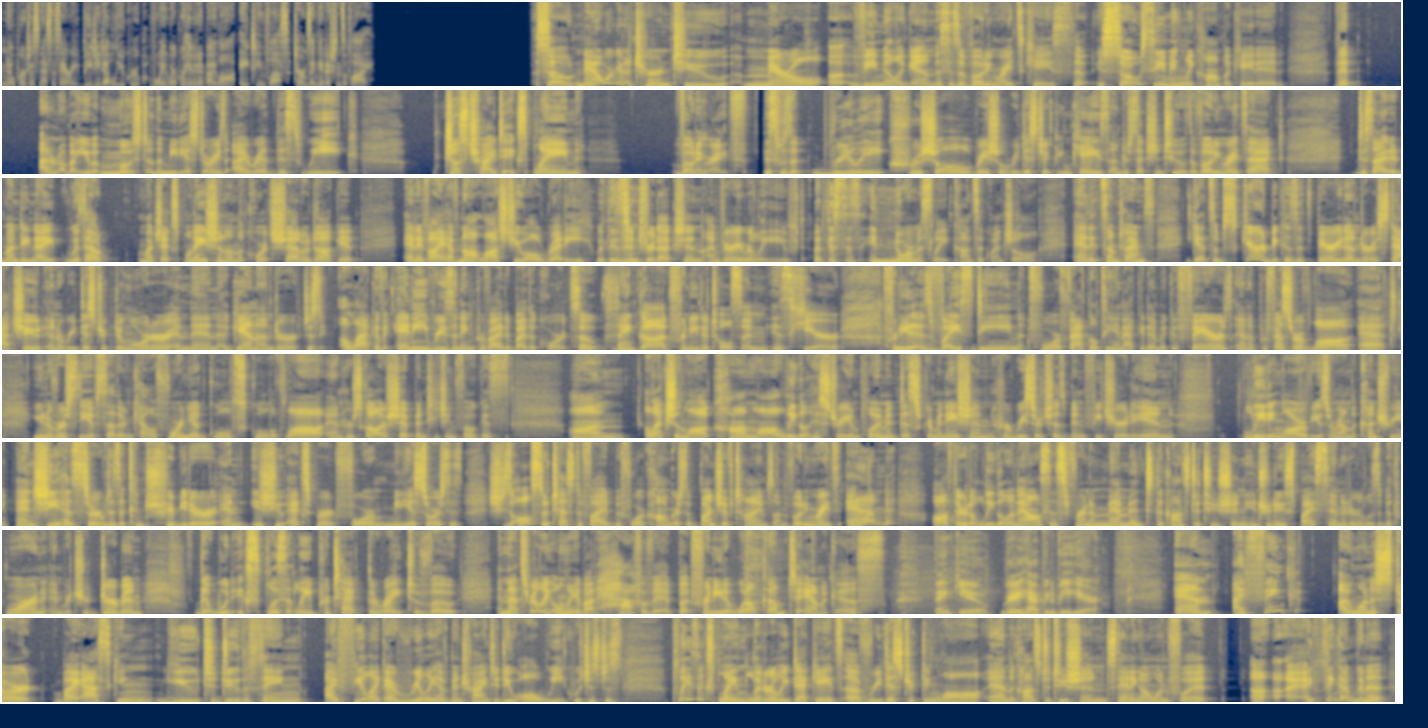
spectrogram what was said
No purchase necessary. VGW Group. Void where prohibited by law. 18 plus. Terms and conditions apply. So now we're going to turn to Merrill uh, v. Milligan. This is a voting rights case that is so seemingly complicated that I don't know about you, but most of the media stories I read this week just tried to explain voting rights. This was a really crucial racial redistricting case under Section 2 of the Voting Rights Act, decided Monday night without much explanation on the court's shadow docket. And if I have not lost you already with this introduction, I'm very relieved. But this is enormously consequential. And it sometimes gets obscured because it's buried under a statute and a redistricting order, and then again under just a lack of any reasoning provided by the court. So thank God Franita Tolson is here. Franita is Vice Dean for Faculty and Academic Affairs and a professor of law at University of Southern California Gould School of Law, and her scholarship and teaching focus on election law, con law, legal history, employment discrimination. Her research has been featured in leading law reviews around the country, and she has served as a contributor and issue expert for media sources. She's also testified before Congress a bunch of times on voting rights and authored a legal analysis for an amendment to the Constitution introduced by Senator Elizabeth Warren and Richard Durbin that would explicitly protect the right to vote. And that's really only about half of it. But Franita, welcome to Amicus. Thank you. Very happy to be here. And I think I want to start by asking you to do the thing I feel like I really have been trying to do all week, which is just please explain literally decades of redistricting law and the Constitution standing on one foot. Uh, I, think I'm going to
